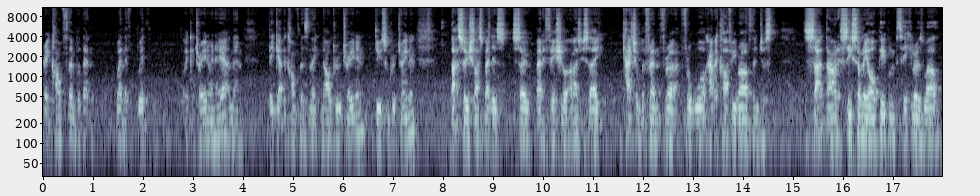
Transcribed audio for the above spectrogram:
very confident, but then when they're with like a trainer in here, and then they get the confidence and they can now group training, do some group training. That social aspect is so beneficial, and as you say, catch up with a friend for a for a walk and a coffee rather than just sat down. I see so many old people in particular as well.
